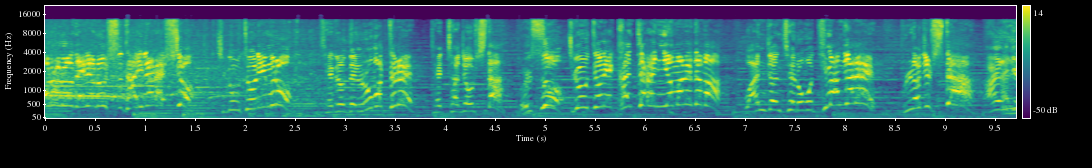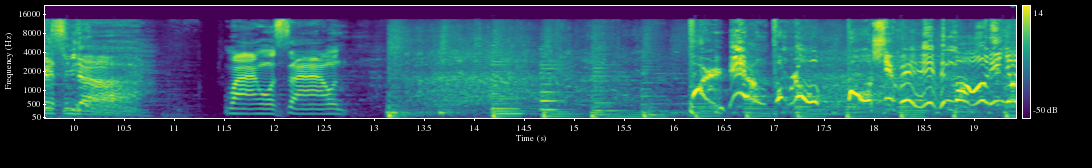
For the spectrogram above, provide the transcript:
뽀로로 내려놓으시오 다. 일어나십시오! 지금부터 우리 힘으로 제대로 된 로봇들을 되찾아옵시다. 벌써? 지금부터 우리 간절한 염원에 담아 완전체 로봇 팀 한가를 불러줍시다. 알겠습니다. 왕호 사운드. 불량품로 웬 말이냐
